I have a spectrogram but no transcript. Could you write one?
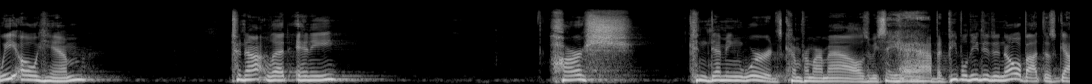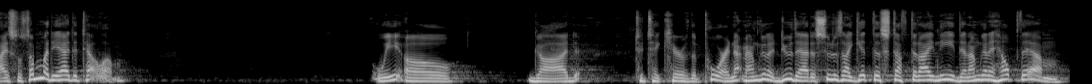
we owe him to not let any harsh, condemning words come from our mouths. We say, yeah, but people needed to know about this guy, so somebody had to tell them. We owe God to take care of the poor. And I'm going to do that as soon as I get this stuff that I need, then I'm going to help them.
